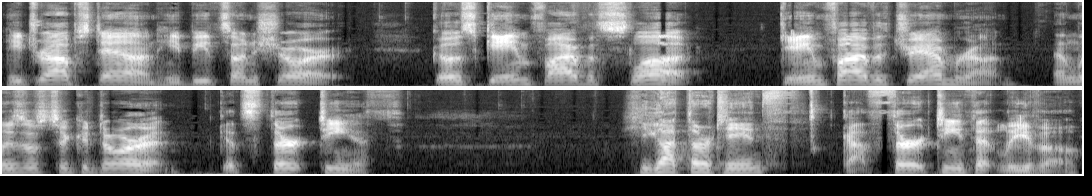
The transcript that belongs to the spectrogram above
He drops down. He beats on short. Goes game five with Slug. Game five with Jamron. And loses to Kodorin. Gets 13th. He got 13th. Got 13th at Levo.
